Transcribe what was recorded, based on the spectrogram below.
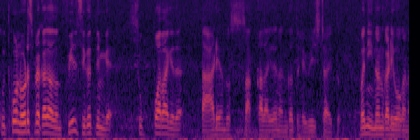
ಕುತ್ಕೊಂಡು ಓಡಿಸ್ಬೇಕಾದ್ರೆ ಅದೊಂದು ಫೀಲ್ ಸಿಗುತ್ತೆ ನಿಮಗೆ. ಸೂಪರಾಗಿದೆ ಗಾಡಿ ಒಂದು ಸಕ್ಕತ್ತಾಗಿದೆ. ನನಗಂತೂ ಹೆವಿ ಇಷ್ಟ ಆಯಿತು. ಬನ್ನಿ ಇನ್ನೊಂದು ಗಾಡಿ ಹೋಗೋಣ.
